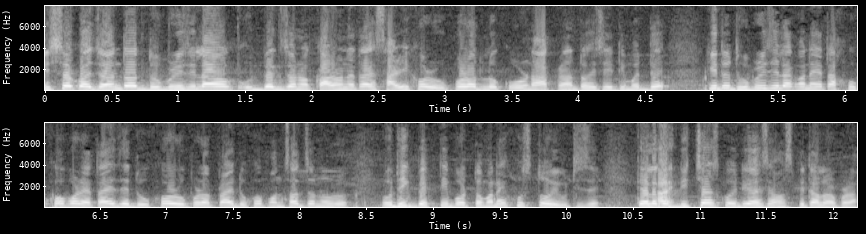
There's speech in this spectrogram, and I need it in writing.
নিশ্চয়কৈ জয়ন্ত ধুবুৰী জিলাৰ উদ্বেগজনক কাৰণ এটা চাৰিশৰ ওপৰত লোক কৰোণা আক্ৰান্ত হৈছে ইতিমধ্যে। কিন্তু ধুবুৰী জিলাখনে এটা সুখবৰ এটাই যে দুশৰ ওপৰত প্ৰায় দুশ পঞ্চাছজনৰ অধিক ব্যক্তি বৰ্তমানে সুস্থ হৈ উঠিছে। তেওঁলোকক ডিscharge কৰি দিয়া হৈছে হস্পিটেলৰ পৰা।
